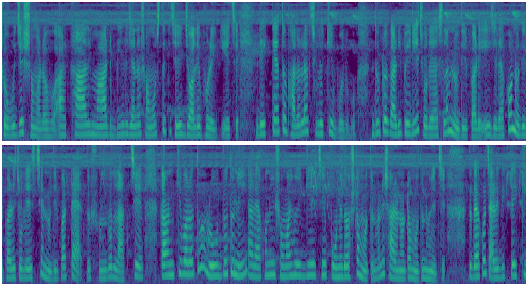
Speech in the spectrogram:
সবুজের সমারোহ, আর খাল, মাঠ, বিল যেন সমস্ত কিছুই জলে ভরে গিয়েছে। দেখতে এত ভালো লাগছিল, কি বলব? দুটো গাড়ি পেরিয়ে চলে আসলাম নদীর পাড়ে। এই যে দেখো, নদীর পাড়ে চলে এসছে নদীর পাড়টা এত সুন্দর লাগছে, কারণ কি বলতো? রৌদ্র তো নেই, আর এখন ওই সময় হয়ে গিয়েছে পৌনে দশটা মতন মানে সাড়ে নটা মতন হয়েছে। তো দেখো চারিদিকটায় কি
